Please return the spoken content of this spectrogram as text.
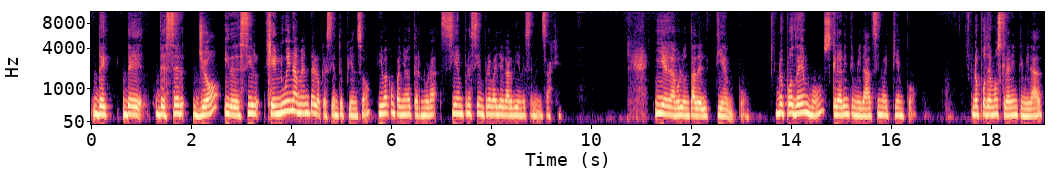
de, de, de, ser yo y de decir genuinamente lo que siento y pienso, va acompañado de ternura, siempre, siempre va a llegar bien ese mensaje. Y en la voluntad del tiempo. No podemos crear intimidad si no hay tiempo. No podemos crear intimidad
